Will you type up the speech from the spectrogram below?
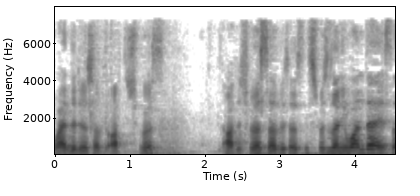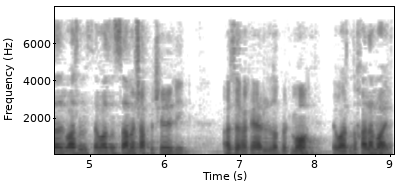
Why did they do it after Shavuos? After Shavuos, so because since Shavuos was only one day, so it wasn't, there wasn't so much opportunity. Also, if I can add a little bit more, there wasn't the Cholamoid.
